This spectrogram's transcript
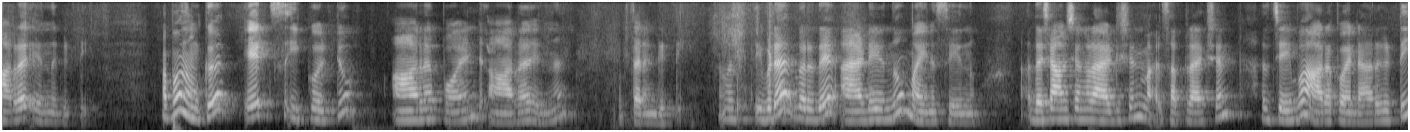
ആറ് എന്ന് കിട്ടി. അപ്പോൾ നമുക്ക് എക്സ് ഈക്വൽ ടു ആറ് പോയിന്റ് ആറ് എന്ന് ഉത്തരം കിട്ടി. ഇവിടെ വെറുതെ ആഡ് ചെയ്യുന്നു മൈനസ് ചെയ്യുന്നു. ദശാംശങ്ങൾ ആഡിഷൻ സബ്ട്രാക്ഷൻ അത് ചെയ്യുമ്പോൾ ആറ് പോയിന്റ് ആറ് കിട്ടി.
